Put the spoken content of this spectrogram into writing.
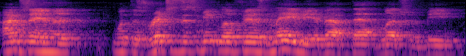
I'm saying that with as rich as this meatloaf is, maybe about that much would be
